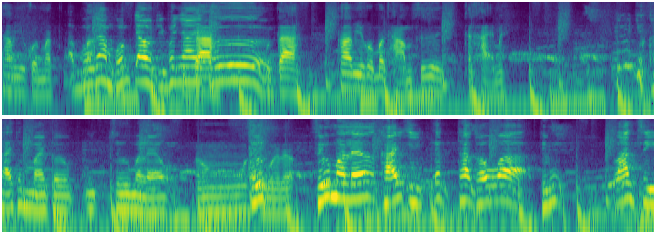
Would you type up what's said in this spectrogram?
ถ้ามีคนมาอะบัวงามของเจ้าสิพญายตาเออคุณตา ถ้ามีคนมาถามซื้อจะขายไหมไม่รู้จะขายทำไมก็ซื้อมาแล้ว อ๋อซื้ซื้ออมาแล้ว ซื้อมาแล้วขายอีกแล้วถ้าเขาว่าถึงล้านสี่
